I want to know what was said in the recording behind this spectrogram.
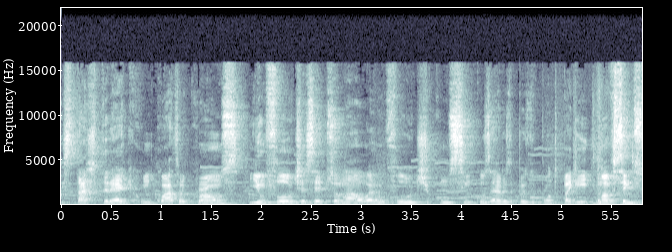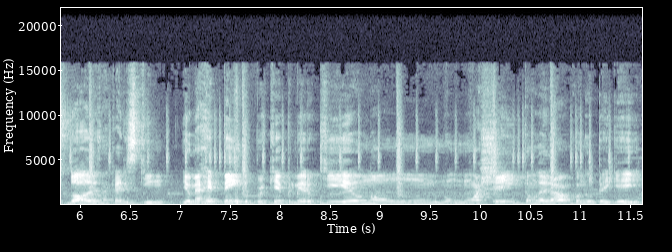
Stat Track com 4 crowns e um float excepcional, era um float com 5 5 zeros depois do ponto. Paguei 900 dólares naquela skin. E eu me arrependo porque, primeiro, que eu não, não, não achei tão legal quando eu peguei.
